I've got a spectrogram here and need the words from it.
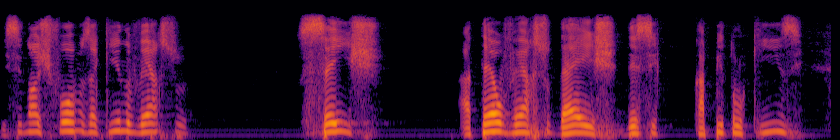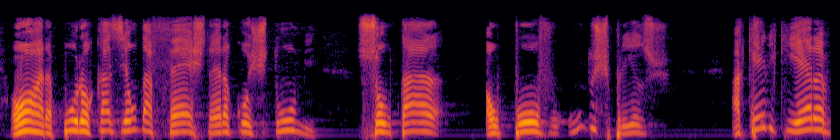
E se nós formos aqui no verso 6 até o verso 10 desse capítulo 15, ora, por ocasião da festa, era costume soltar ao povo um dos presos, aquele que era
